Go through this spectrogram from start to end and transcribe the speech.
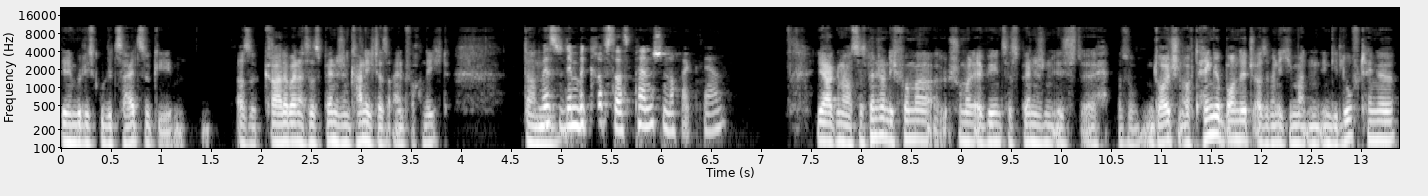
denen möglichst gute Zeit zu geben. Also gerade bei einer Suspension kann ich das einfach nicht. Dann, Willst du den Begriff Suspension noch erklären? Ja, genau. Suspension hatte ich vorhin schon mal erwähnt. Suspension ist äh, also im Deutschen oft Hängebondage, also wenn ich jemanden in die Luft hänge.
